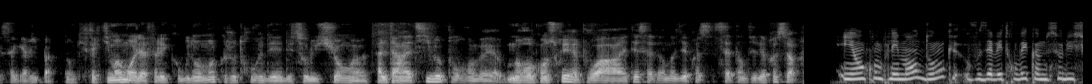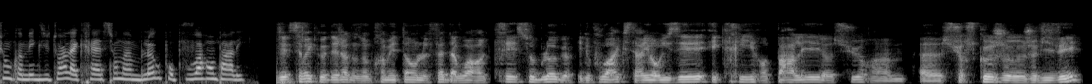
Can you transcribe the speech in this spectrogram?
ça guérit pas. Donc effectivement, moi, il a fallu qu'au bout d'un moment que je trouve des, des solutions alternatives pour ben, me reconstruire et pouvoir arrêter cet, cet antidépresseur. Et en complément, donc, vous avez trouvé comme solution, comme exutoire, la création d'un blog pour pouvoir en parler. C'est vrai que déjà dans un premier temps, le fait d'avoir créé ce blog et de pouvoir extérioriser, écrire, parler euh, sur euh, euh, sur ce que je, je vivais,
